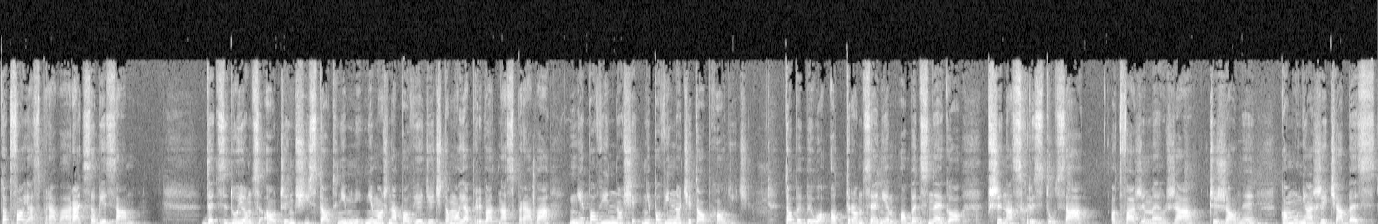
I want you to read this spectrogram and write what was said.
To twoja sprawa, radź sobie sam. Decydując o czymś istotnym, nie można powiedzieć: To moja prywatna sprawa, nie powinno, się, nie powinno cię to obchodzić. To by było odtrąceniem obecnego przy nas Chrystusa, o twarzy męża czy żony, komunia życia bez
